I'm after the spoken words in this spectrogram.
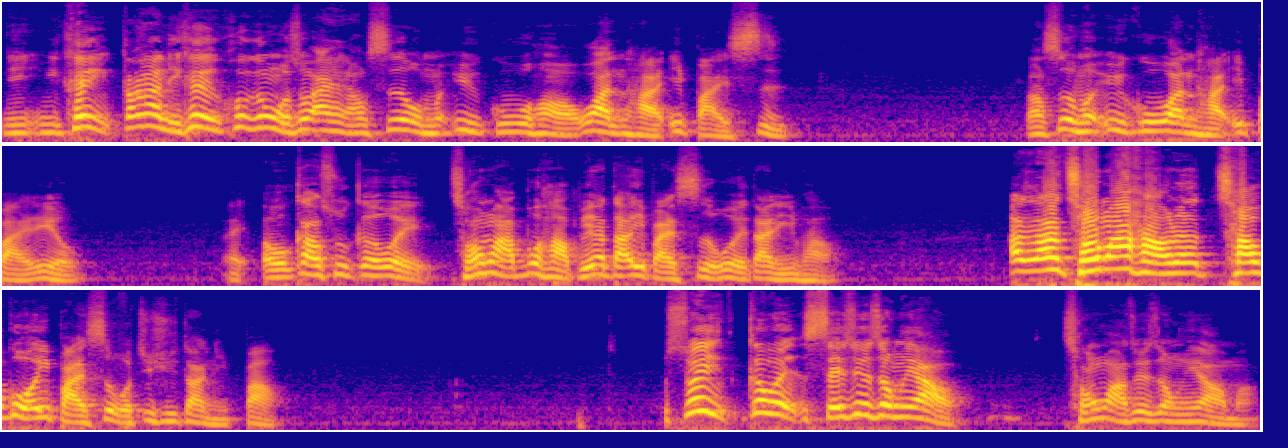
你你可以，当然你可以会跟我说，哎，老师，我们预估哈万海一百四，老师，我们预估万海一百六，哎，我告诉各位，筹码不好，不要到一百四，我也带你跑，啊，那筹码好了，超过一百四，我继续带你报。所以各位，谁最重要？筹码最重要嘛？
